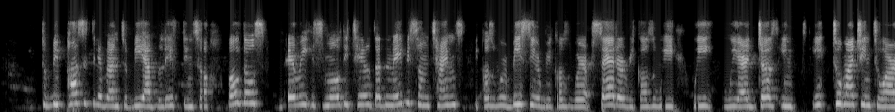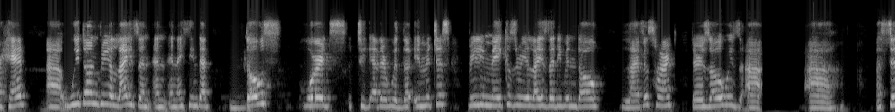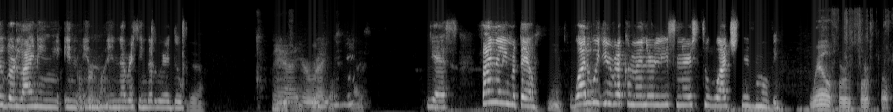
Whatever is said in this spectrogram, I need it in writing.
to be positive and to be uplifting. So all those very small details that maybe sometimes because we're busy or because we're upset or because we we we are just in, in too much into our head, uh, we don't realize and, and and I think that those words together with the images really make us realize that even though life is hard, there is always a a, a silver lining in, Silver in, lining. in everything that we are doing. yeah Yeah, beautiful, you're right. beautiful, nice Yes. Finally, Mateo, Hmm. what would you recommend our listeners to watch this movie? Well, for, for well,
